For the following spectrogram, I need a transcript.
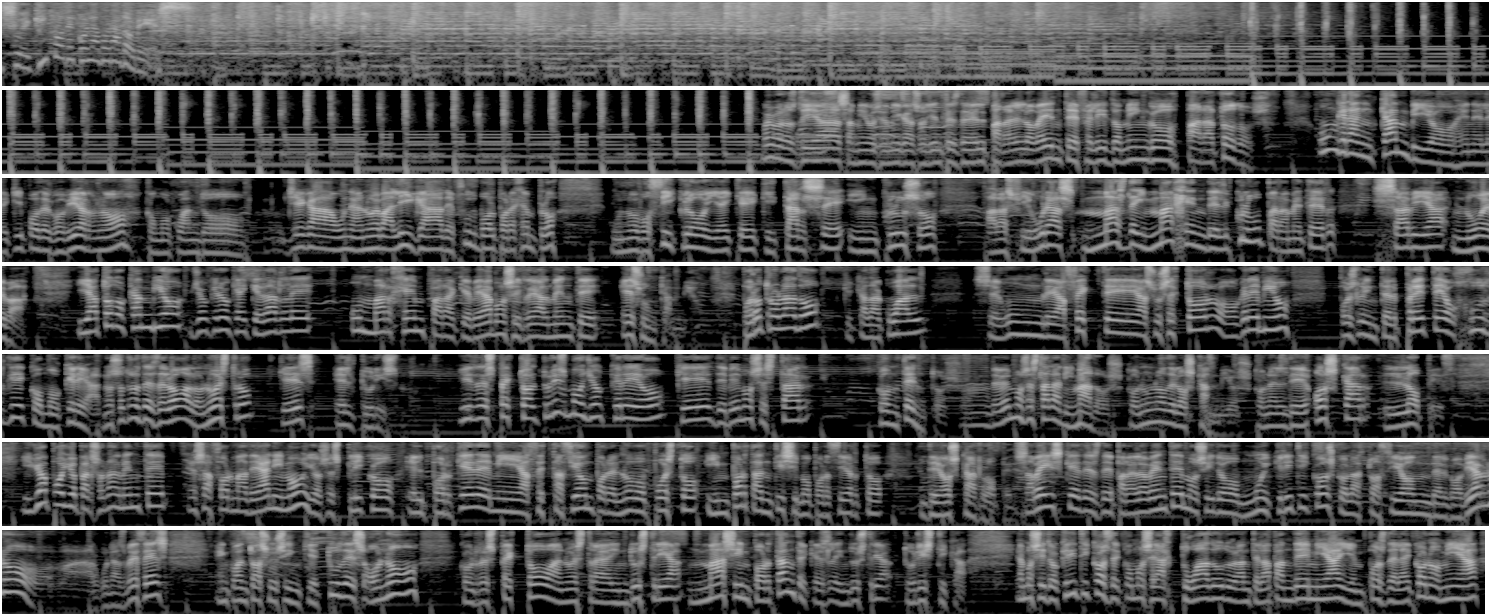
su equipo de colaboradores. Buenos días amigos y amigas oyentes del Paralelo 20, feliz domingo para todos. Un gran cambio en el equipo de gobierno, como cuando llega una nueva liga de fútbol, por ejemplo, un nuevo ciclo y hay que quitarse incluso a las figuras más de imagen del club para meter savia nueva. Y a todo cambio yo creo que hay que darle un margen para que veamos si realmente es un cambio. Por otro lado, que cada cual, según le afecte a su sector o gremio, pues lo interprete o juzgue como crea. Nosotros desde luego a lo nuestro, que es el turismo. Y respecto al turismo yo creo que debemos estar contentos, debemos estar animados con uno de los cambios, con el de Óscar López. Y yo apoyo personalmente esa forma de ánimo y os explico el porqué de mi aceptación por el nuevo puesto importantísimo, por cierto, de Óscar López. Sabéis que desde Paralelo 20 hemos sido muy críticos con la actuación del gobierno, algunas veces, en cuanto a sus inquietudes o no con respecto a nuestra industria más importante, que es la industria turística. Hemos sido críticos de cómo se ha actuado durante la pandemia y en pos de la economía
